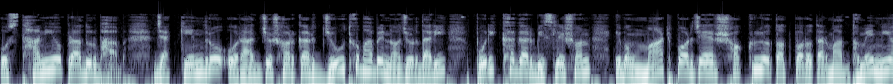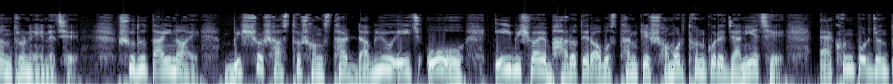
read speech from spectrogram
ও স্থানীয় প্রাদুর্ভাব, যা কেন্দ্র ও রাজ্য সরকার যৌথভাবে নজরদারি, পরীক্ষাগার বিশ্লেষণ এবং মাঠ পর্যায়ের সক্রিয় তৎপরতার মাধ্যমে নিয়ন্ত্রণে এনেছে। শুধু তাই নয়, বিশ্ব স্বাস্থ্য সংস্থা ডাব্লিউএইচও এই বিষয়ে ভারতের অবস্থানকে সমর্থন করে জানিয়েছে, এখন পর্যন্ত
